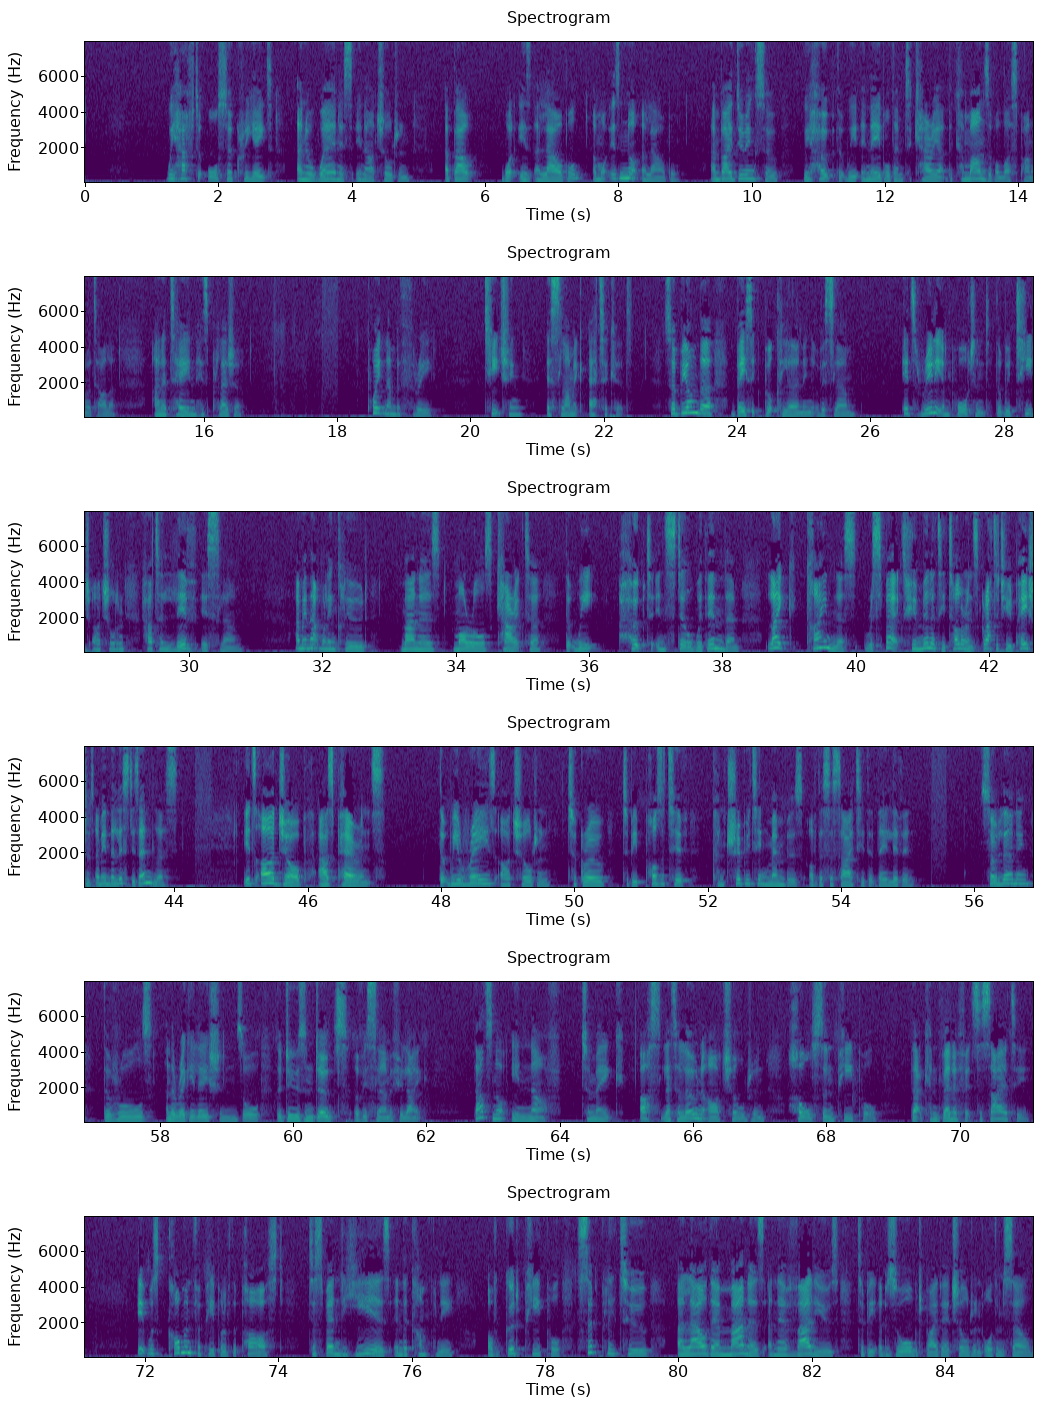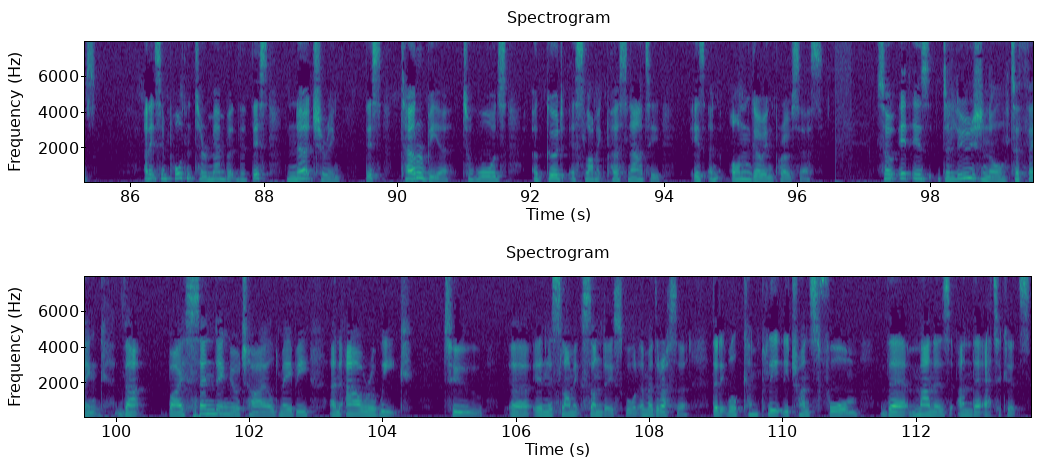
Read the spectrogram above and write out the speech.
we have to also create an awareness in our children about what is allowable and what is not allowable. And by doing so, we hope that we enable them to carry out the commands of Allah subhanahu wa ta'ala and attain His pleasure. Point number three teaching Islamic etiquette. So, beyond the basic book learning of Islam, it's really important that we teach our children how to live Islam. I mean, that will include manners, morals, character that we hope to instill within them, like kindness, respect, humility, tolerance, gratitude, patience. I mean, the list is endless. It's our job as parents that we raise our children to grow to be positive, contributing members of the society that they live in. So, learning the rules and the regulations, or the do's and don'ts of Islam, if you like, that's not enough to make us, let alone our children, wholesome people that can benefit society. it was common for people of the past to spend years in the company of good people simply to allow their manners and their values to be absorbed by their children or themselves. And it's important to remember that this nurturing, this tarbiyah towards a good Islamic personality is an ongoing process. So it is delusional to think that by sending your child maybe an hour a week to uh, an Islamic Sunday school, a madrasa, that it will completely transform their manners and their etiquettes.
